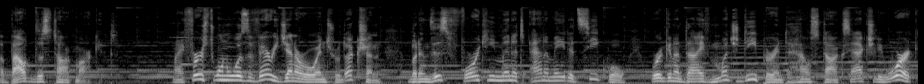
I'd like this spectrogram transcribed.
about the stock market. My first one was a very general introduction, but in this 40 minute animated sequel, we're gonna dive much deeper into how stocks actually work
